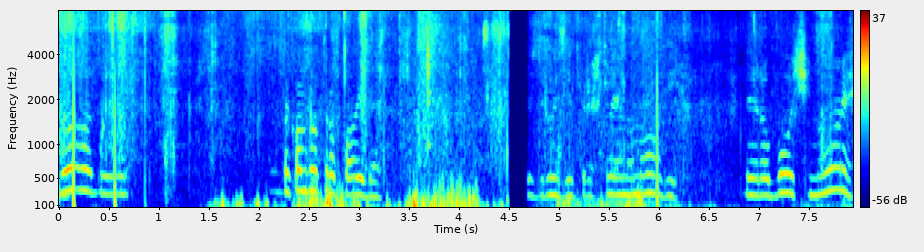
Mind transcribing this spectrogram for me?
Да, да. Так тропа йде. Друзі, прийшли на нові неробочі нори.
